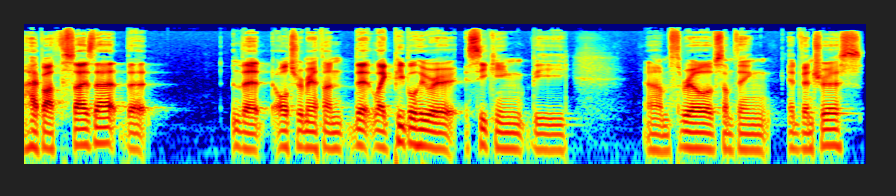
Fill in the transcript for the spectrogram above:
hypothesized that that that ultra marathon that like people who are seeking the um, thrill of something adventurous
